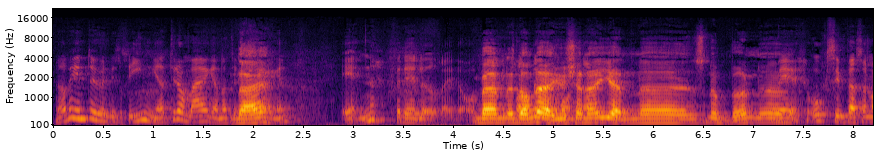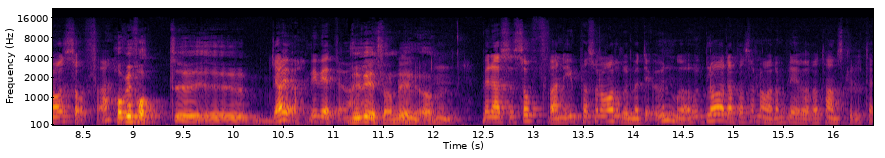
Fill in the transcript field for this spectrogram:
Nu har vi inte hunnit ringa till de ägarna till Nej. restaurangen. Än, för det är lördag idag. Men de lär ju känna igen uh, snubben. eh, Med, och sin personalsoffa. har vi fått, eh, Ja, ja, vi vet vem vi vet vem det är. Ja. Mm. Men alltså soffan i personalrummet, jag undrar hur glada personalen blev över att han skulle ta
